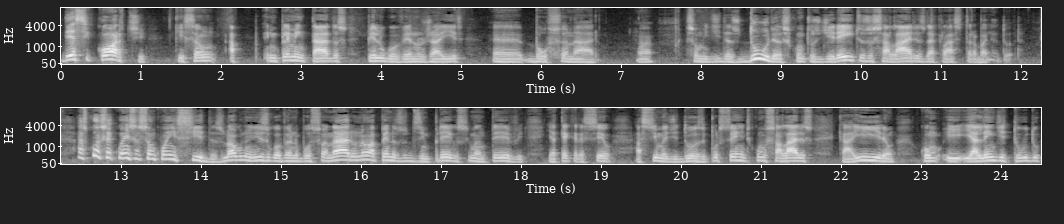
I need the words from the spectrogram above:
desse corte que são implementadas pelo governo Jair eh, Bolsonaro. Não é? São medidas duras contra os direitos e os salários da classe trabalhadora. As consequências são conhecidas. Logo no início do governo Bolsonaro, não apenas o desemprego se manteve e até cresceu acima de 12%, como os salários caíram, como, e, e, além de tudo,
